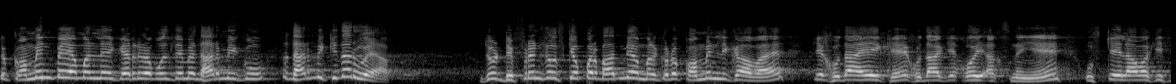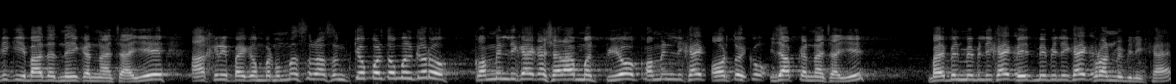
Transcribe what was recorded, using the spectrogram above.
तो कमेंट पे अमल नहीं कर रहे हो, बोलते मैं धार्मिक हूँ। तो धार्मिक किधर हुए आप? जो डिफरेंस है, उसके ऊपर बाद में अमल करो। कॉमन लिखा हुआ है कि खुदा एक है, खुदा के कोई अक्स नहीं है। उसके अलावा किसी की इबादत नहीं करना चाहिए। आखिरी पैगंबर मोहम्मद के ऊपर तो अमल करो। लिखा है का शराब मत पियो, कमेंट लिखा है औरतों को हिजाब करना चाहिए। बाइबल में भी लिखा है, वेद में भी लिखा है, कुरान में भी लिखा है।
